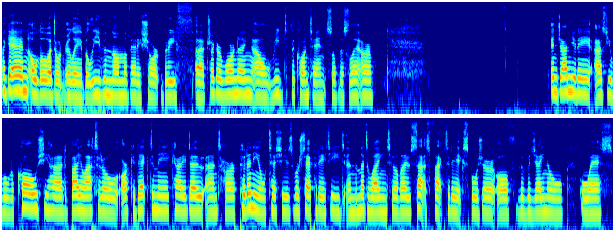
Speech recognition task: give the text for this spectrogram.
Again, although I don't really believe in them, a very short, brief uh, trigger warning. I'll read the contents of this letter. In January, as you will recall, she had bilateral orchidectomy carried out and her perineal tissues were separated in the midline to allow satisfactory exposure of the vaginal OS.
